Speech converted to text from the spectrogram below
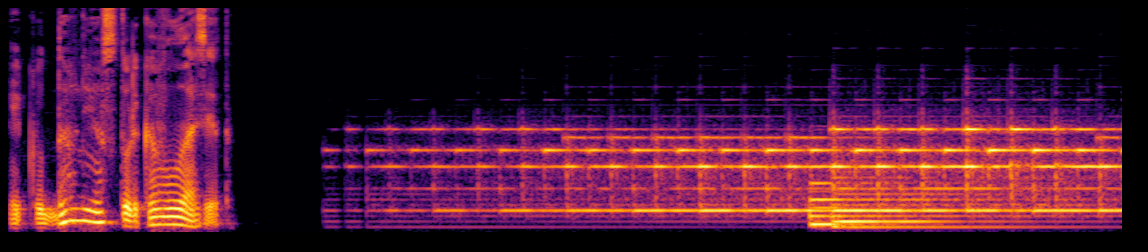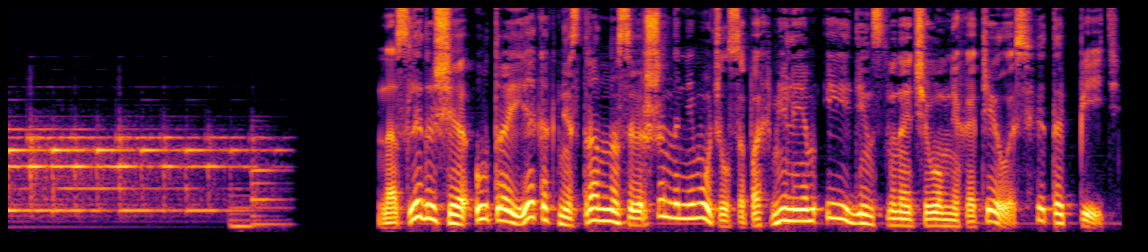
«И куда в нее столько влазит?» На следующее утро я, как ни странно, совершенно не мучился похмельем, и единственное, чего мне хотелось, это пить.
